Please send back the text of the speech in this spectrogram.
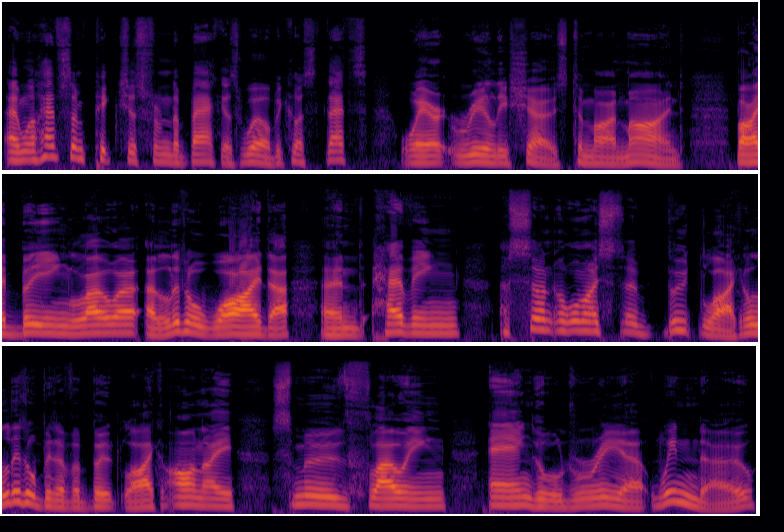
and we'll have some pictures from the back as well because that's where it really shows to my mind by being lower a little wider and having a certain almost a boot like a little bit of a boot like on a smooth flowing angled rear window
